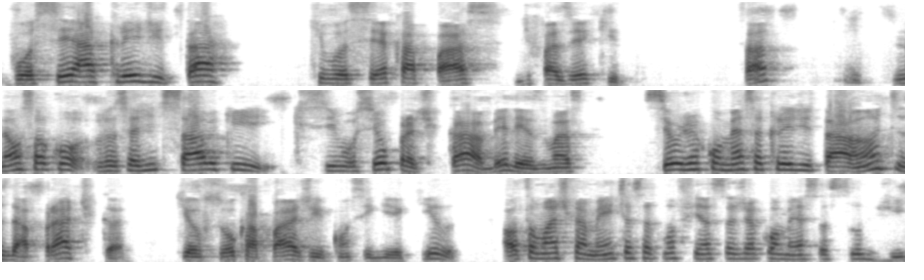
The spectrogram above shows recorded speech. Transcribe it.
você acreditar que você é capaz de fazer aquilo. Sabe? Não só se a gente sabe que, que se você eu praticar, beleza, mas se eu já começo a acreditar antes da prática que eu sou capaz de conseguir aquilo, automaticamente essa confiança já começa a surgir.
